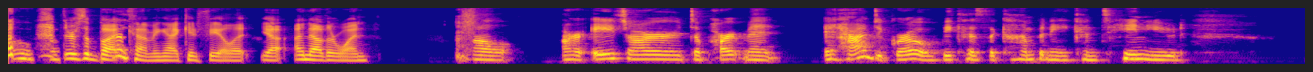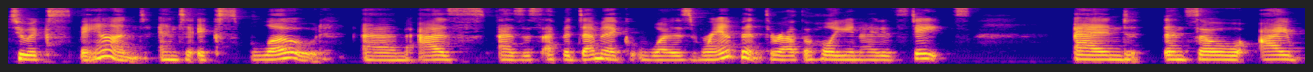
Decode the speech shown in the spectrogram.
Oh, There's a butt coming. I could feel it. Yeah, another one. Well, our HR department it had to grow because the company continued to expand and to explode um, as as this epidemic was rampant throughout the whole United States. And and so I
